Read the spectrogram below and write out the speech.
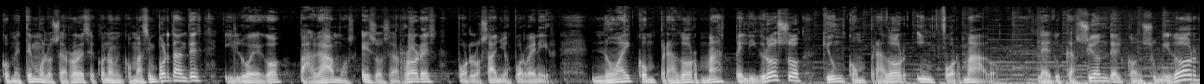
cometemos los errores económicos más importantes y luego pagamos esos errores por los años por venir. No hay comprador más peligroso que un comprador informado. La educación del consumidor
